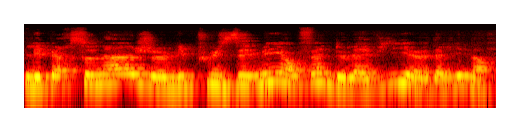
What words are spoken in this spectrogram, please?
les personnages les plus aimés en fait de la vie euh, d'Aliénor.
